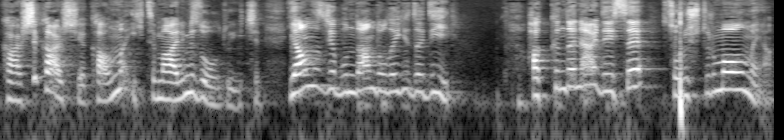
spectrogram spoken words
karşı karşıya kalma ihtimalimiz olduğu için. Yalnızca bundan dolayı da değil. Hakkında neredeyse soruşturma olmayan,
